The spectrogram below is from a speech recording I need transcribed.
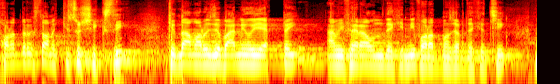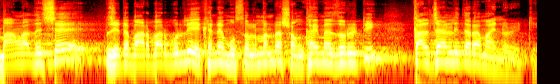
ফরদের কাছে অনেক কিছু শিখছি, কিন্তু আমার ওই যে বাণী ওই একটাই, আমি ফেরাউন দেখিনি, ফরাদ মজার দেখেছি। বাংলাদেশে যেটা বারবার বললি এখানে মুসলমানরা সংখ্যায় মেজরিটি কালচারালি তারা মাইনরিটি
